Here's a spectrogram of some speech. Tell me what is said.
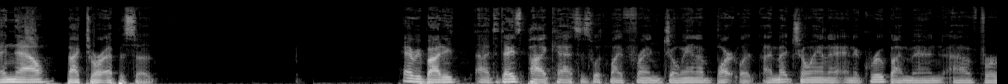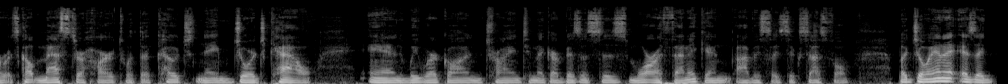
And now back to our episode. Hey everybody, uh, today's podcast is with my friend Joanna Bartlett. I met Joanna in a group I'm in uh, for it's called Master Heart with a coach named George Kao, and we work on trying to make our businesses more authentic and obviously successful. But Joanna is an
